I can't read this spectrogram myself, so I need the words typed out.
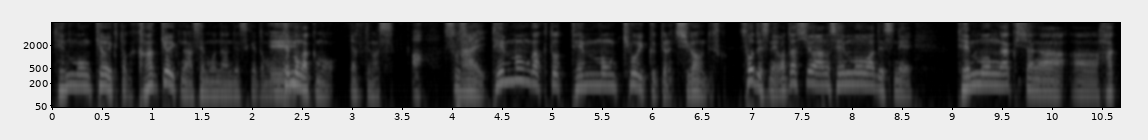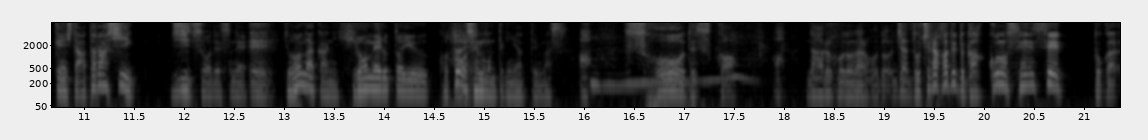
天文教育とか科学教育が専門なんですけども、ええ。天文学もやってます。あそうです、はい。天文学と天文教育ってのは違うんですか？そうですね。私はあの専門はですね、天文学者があ発見した新しい事実をですね、ええ。世の中に広めるということはい。を専門的にやっています。あそうですか。あなるほどなるほど。じゃあどちらかというと学校の先生とか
